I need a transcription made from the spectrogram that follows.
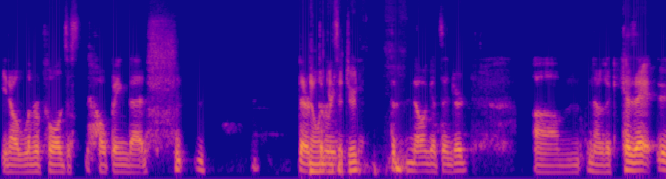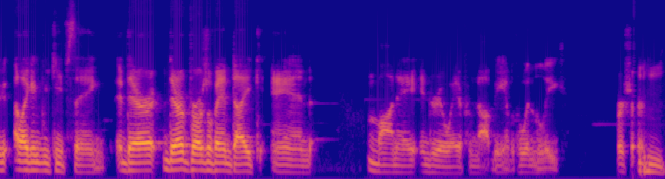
you know Liverpool just hoping that they're no one gets injured. no one gets injured. Um, no, because they, like we keep saying, they're they're Virgil Van Dijk and Mane injury away from not being able to win the league, for sure. Mhm.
